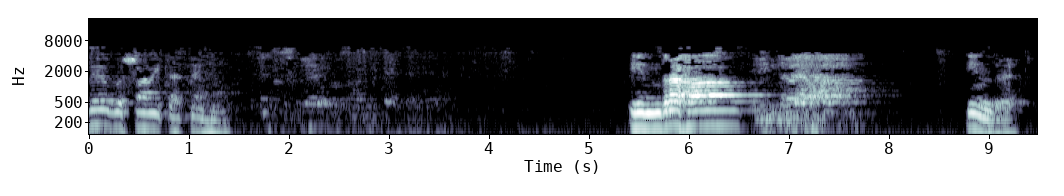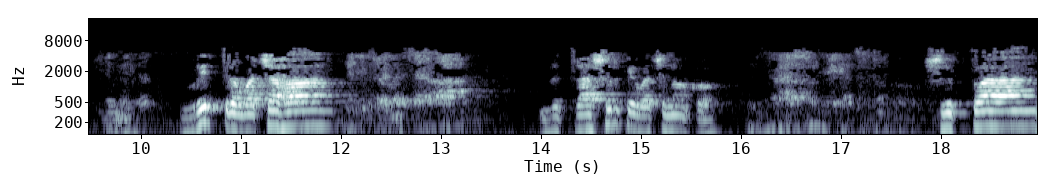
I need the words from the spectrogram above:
देव गोस्वामी कहते हैं। इंद्र। इंद्र। वृत्रवच। वृत्रासुर के वचनों को श्रुत्वा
